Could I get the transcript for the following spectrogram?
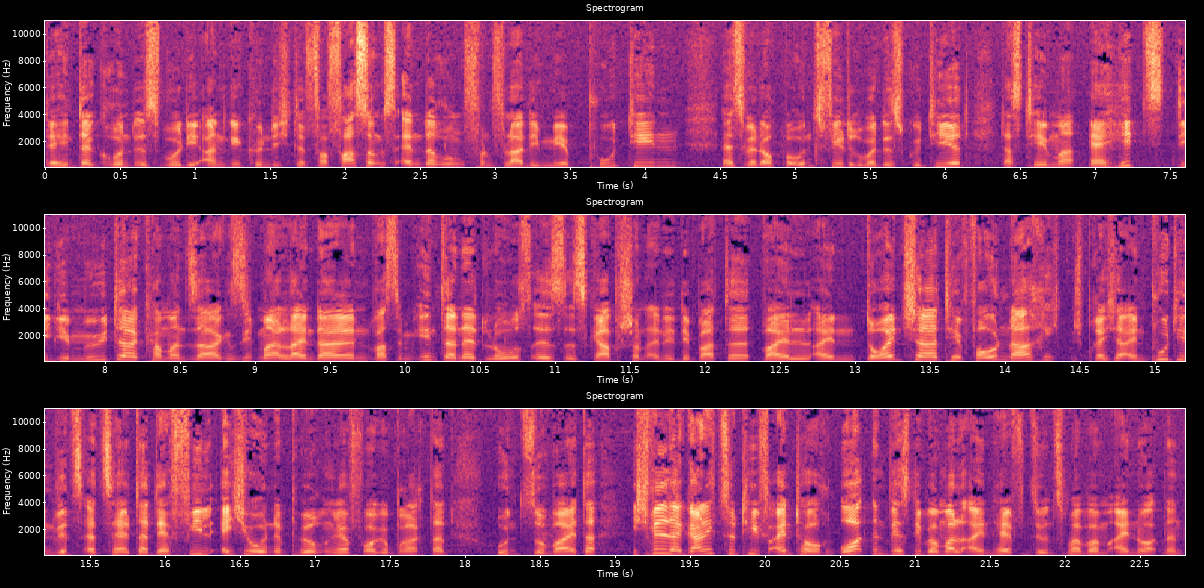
Der Hintergrund ist wohl die angekündigte Verfassungsänderung von Wladimir Putin. Es wird auch bei uns viel darüber diskutiert. Das Thema erhitzt die Gemüter, kann man sagen. Sieht man allein darin, was im Internet los ist. Es gab schon eine Debatte, weil ein deutscher TV-Nachrichtensprecher einen Putin-Witz erzählt hat, der viel Echo und Empörung hervorgebracht hat und so weiter. Ich will da gar nicht zu tief eintauchen. Ordnen wir es lieber mal ein. Helfen Sie uns mal beim Einordnen.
